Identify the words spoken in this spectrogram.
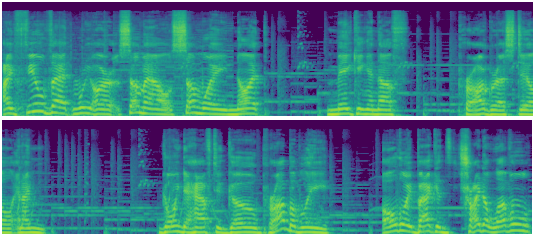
I feel that we are somehow, some way not making enough progress still, and I'm going to have to go probably all the way back and try to level.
